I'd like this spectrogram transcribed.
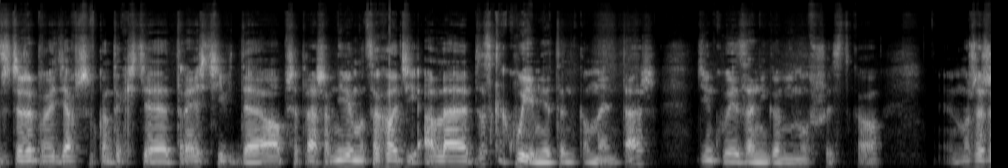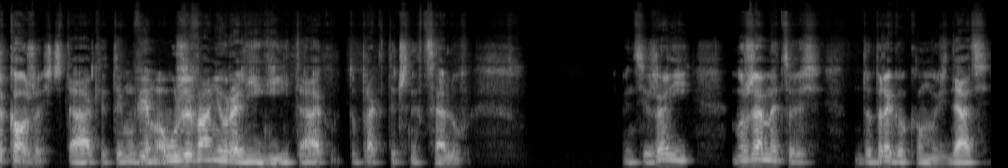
Szczerze powiedziawszy, w kontekście treści wideo, przepraszam, nie wiem o co chodzi, ale zaskakuje mnie ten komentarz. Dziękuję za niego mimo wszystko. Może, że korzyść, tak? Ja tutaj mówiłem o używaniu religii, tak? Do praktycznych celów. Więc jeżeli możemy coś dobrego komuś dać,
